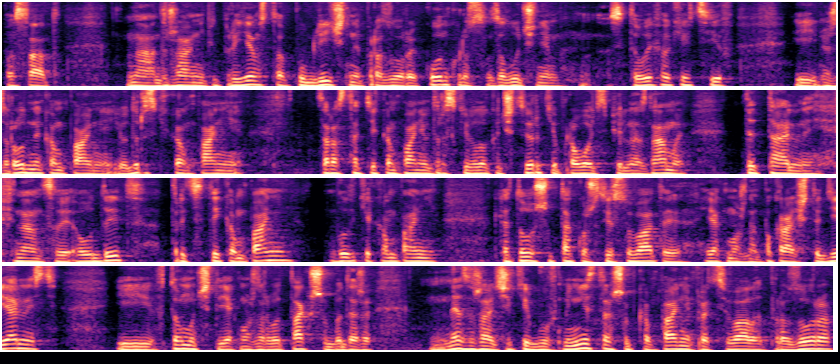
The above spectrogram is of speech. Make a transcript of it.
посад на державні підприємства. Публічний прозорий конкурс з залученням світових фахівців і міжнародних компаній, і одерські компанії. Зараз статті компанії Ударські Великої Четвірки проводять спільно з нами детальний фінансовий аудит 30 компаній, великих компаній, для того, щоб також з'ясувати, як можна покращити діяльність, і в тому числі як можна робити так, щоб навіть не зважаючи, який був міністр, щоб компанії працювали прозоро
